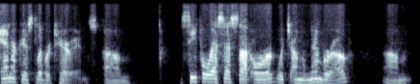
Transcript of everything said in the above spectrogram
anarchist libertarians. Um, C4SS.org, which I'm a member of, um,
